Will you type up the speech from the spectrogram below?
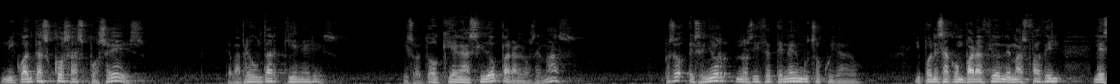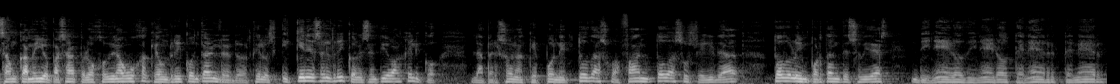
ni cuántas cosas posees. Le va a preguntar quién eres y sobre todo quién has sido para los demás. Por eso el Señor nos dice, tened mucho cuidado y pone esa comparación de más fácil les a un camello pasar por el ojo de una aguja que a un rico entrar en el reino de los cielos. ¿Y quién es el rico en el sentido evangélico? La persona que pone toda su afán, toda su seguridad, todo lo importante de su vida es dinero, dinero, tener, tener,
